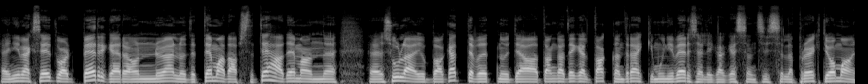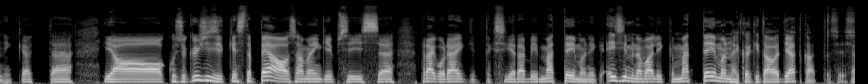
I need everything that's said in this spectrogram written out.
nimeks Edward Berger on öelnud, et tema tahab seda teha, tema on äh, sule juba kätte võtnud ja ta on ka tegelikult hakanud rääkima Universaliga, kes on siis selle projekti omanik, et äh, ja kui sa küsisid, kes seda peaosa mängib, siis äh, praegu räägitaksegi läbi Matt Damoniga. esimene valik on Matt Damon. ikkagi tahavad jätkata siis?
